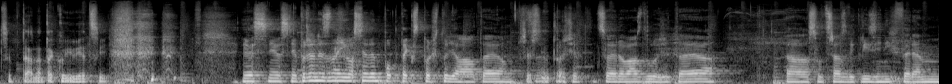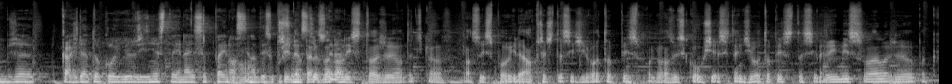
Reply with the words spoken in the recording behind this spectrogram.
se ptá na takové věci. Jasně, jasně, protože neznají vlastně ten podtext, proč to děláte a Přesně proč je, co je do vás důležité a jsou třeba zvyklí z jiných firm, že každé to kolik řízně stejné, se ptají vlastně na ty zkušenosti. Přijde personalista, které... že jo, teďka vás vyspovídá, přečte si životopis, pak vás vyzkouší, jestli ten životopis jste si nevymyslel, že jo, pak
